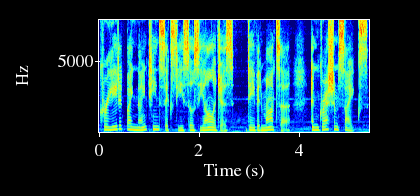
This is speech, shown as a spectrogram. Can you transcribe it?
created by 1960 sociologists David Matza and Gresham Sykes,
